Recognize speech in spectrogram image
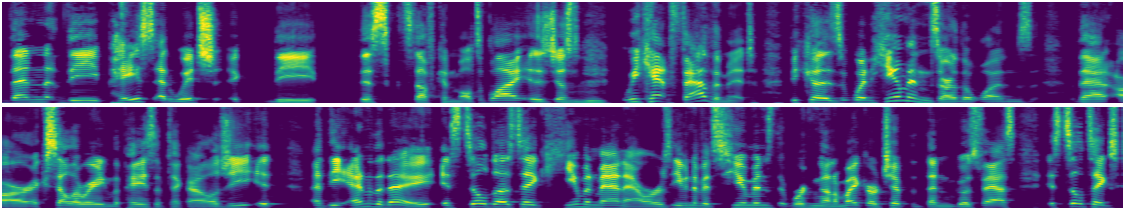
then the pace at which it, the this stuff can multiply is just we can't fathom it because when humans are the ones that are accelerating the pace of technology it at the end of the day it still does take human man hours even if it's humans that working on a microchip that then goes fast it still takes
